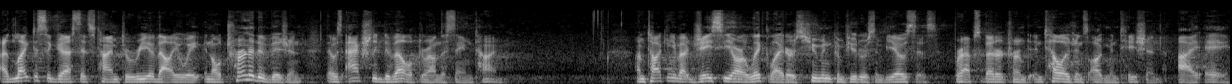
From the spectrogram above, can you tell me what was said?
I'd like to suggest it's time to reevaluate an alternative vision that was actually developed around the same time. I'm talking about J.C.R. Licklider's human computer symbiosis, perhaps better termed intelligence augmentation, IA.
